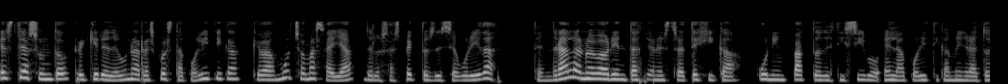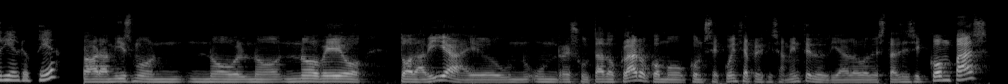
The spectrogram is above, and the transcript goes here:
este asunto requiere de una respuesta política que va mucho más allá de los aspectos de seguridad. ¿Tendrá la nueva orientación estratégica un impacto decisivo en la política migratoria europea? Ahora mismo no, no, veo todavía eh, un, resultado claro como consecuencia precisamente del diálogo de Strategic Compass,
